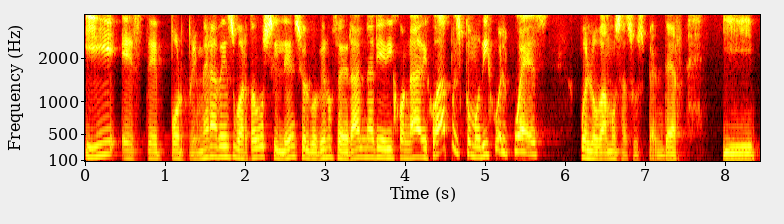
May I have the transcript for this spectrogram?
y este, por primera vez guardó silencio el gobierno federal, nadie dijo nada, dijo, ah, pues como dijo el juez, pues lo vamos a suspender. Y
